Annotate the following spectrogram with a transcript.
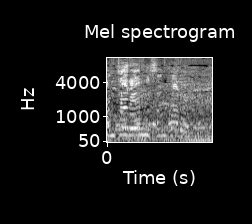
संचार है संचार है।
